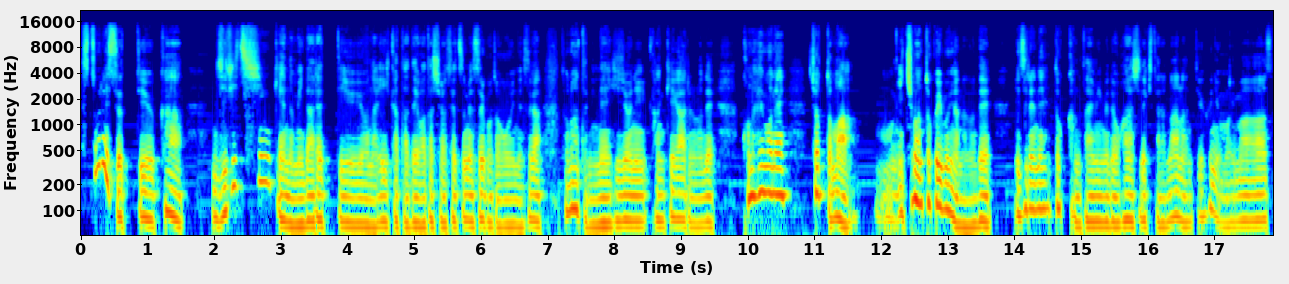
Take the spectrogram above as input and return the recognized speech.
ストレスっていうか、自律神経の乱れっていうような言い方で私は説明することが多いんですが、そのあたりね、非常に関係があるので、この辺もね、ちょっとまあ、一番得意分野なので、いずれね、どっかのタイミングでお話できたらな、なんていうふうに思います。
